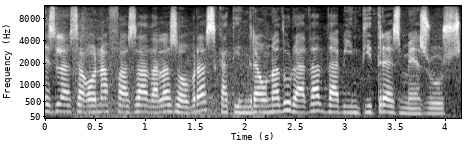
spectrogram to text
És la segona fase de les obres que tindrà una durada de 23 mesos.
